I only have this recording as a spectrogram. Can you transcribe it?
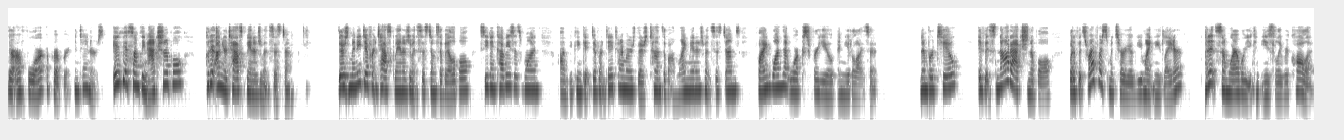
there are four appropriate containers. If it's something actionable, put it on your task management system. There's many different task management systems available. Stephen Covey's is one. Um, you can get different day timers. There's tons of online management systems. Find one that works for you and utilize it. Number two, if it's not actionable, but if it's reference material you might need later, put it somewhere where you can easily recall it.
